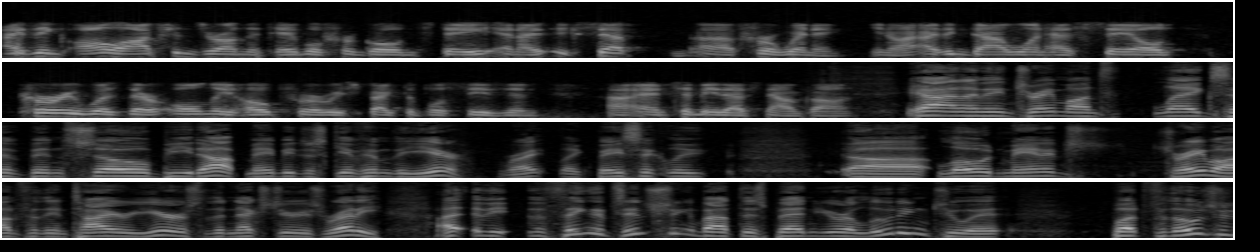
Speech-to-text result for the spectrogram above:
I think all options are on the table for Golden State, and I except uh, for winning. You know, I think that one has sailed Curry was their only hope for a respectable season. Uh, and to me, that's now gone. Yeah, and I mean Draymond's legs have been so beat up. Maybe just give him the year, right? Like basically, uh, load manage Draymond for the entire year, so the next year he's ready. I, the, the thing that's interesting about this, Ben, you're alluding to it, but for those who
